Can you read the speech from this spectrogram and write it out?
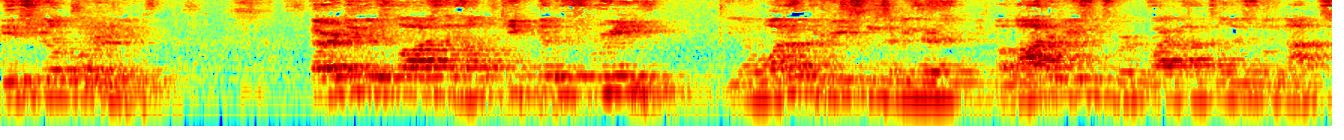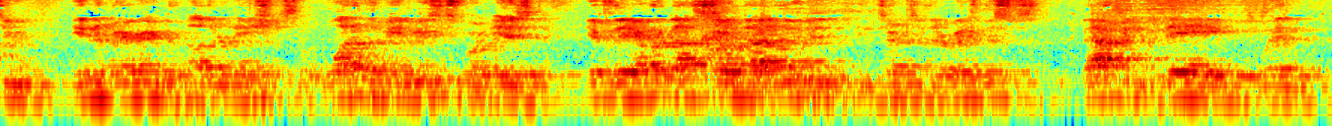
Israel orderly. Thirdly, there's laws that help keep them free. You know, one of the reasons, I mean, there's a lot of reasons for why God told Israel not to intermarry with other nations. But one of the main reasons for it is if they ever got so diluted in terms of their race. This was back in the day when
